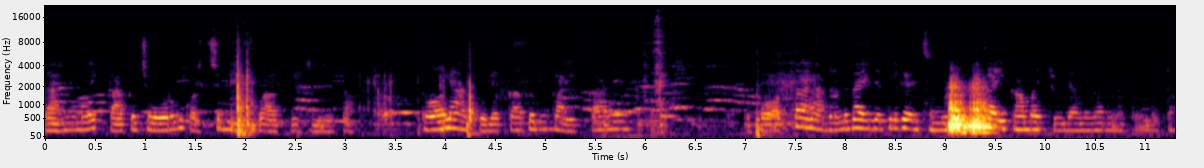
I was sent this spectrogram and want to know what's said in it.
നമ്മൾ ഇക്കാക്ക് ചോറും കുറച്ച് ബീഫും ആക്കിയിട്ടുണ്ട് കേട്ടോ തോനാക്കൂല? ഇക്കാക്ക് ഇത് കഴിക്കാൻ പുറത്താണ്. അതുകൊണ്ട് ധൈര്യത്തിൽ കഴിച്ചെങ്കിൽ കഴിക്കാൻ പറ്റൂല എന്ന് പറഞ്ഞിട്ടുണ്ട് കേട്ടോ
